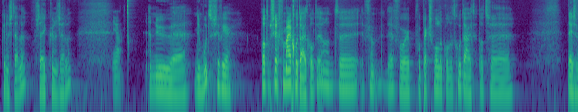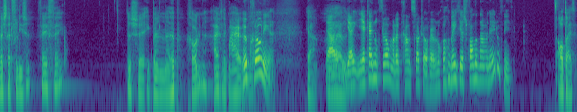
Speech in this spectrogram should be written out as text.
kunnen stellen. Of zeker kunnen stellen. Ja. En nu, nu moeten ze weer. Wat op zich voor mij goed uitkomt. Hè? Want voor, hè, voor, voor PEC Zwolle komt het goed uit dat ze deze wedstrijd verliezen. VVV. Dus eh, ik ben eh, Hup Groningen eigenlijk. Maar, Hup Groningen. Ja, Ja, eh, jij, jij kijkt nog wel, maar daar gaan we het straks over hebben. Nog wel een beetje spannend naar beneden, of niet? altijd.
